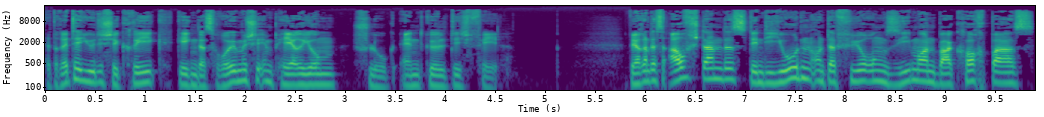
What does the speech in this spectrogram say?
Der dritte jüdische Krieg gegen das römische Imperium schlug endgültig fehl. Während des Aufstandes, den die Juden unter Führung Simon Bar Kochbas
